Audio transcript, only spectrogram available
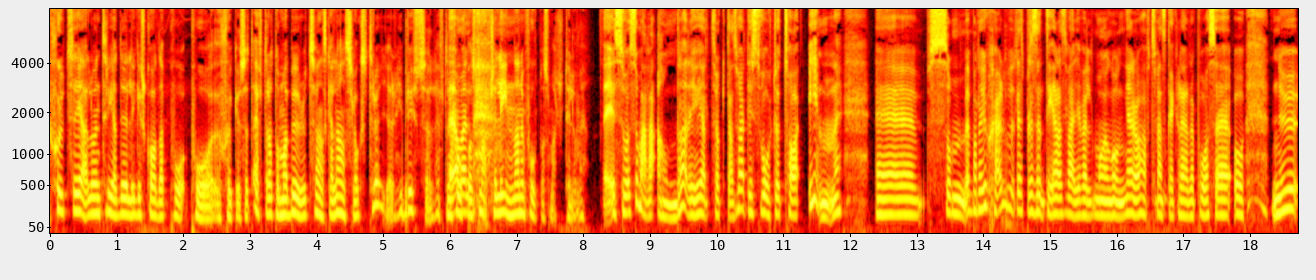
skjuts ihjäl och en tredje ligger skadad på, på sjukhuset efter att de har burit svenska landslagströjor i Bryssel efter en Ja, men- fotbollsmatch eller innan en fotbollsmatch till och med. Eh, Så, som alla andra, det är helt fruktansvärt. Det är svårt att ta in. Eh, som, man har ju själv representerat Sverige väldigt många gånger och haft svenska kläder på sig. Och nu,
